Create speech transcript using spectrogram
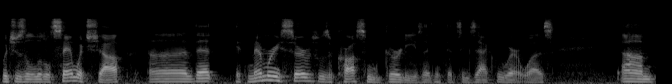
which is a little sandwich shop uh, that, if memory serves, was across from Gertie's. I think that's exactly where it was. Um,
